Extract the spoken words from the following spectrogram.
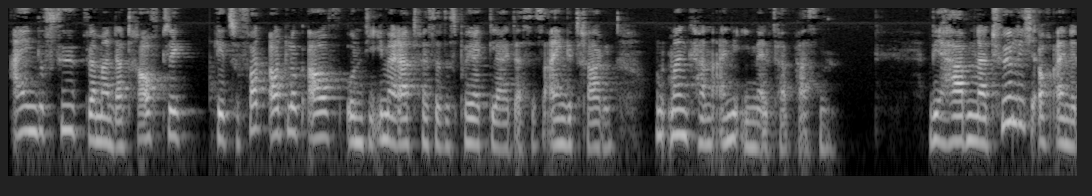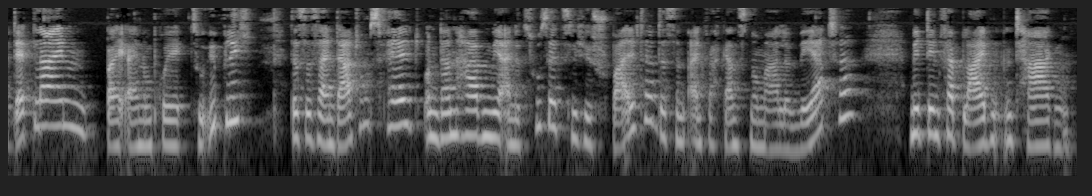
eingefügt. Wenn man da draufklickt, geht sofort Outlook auf und die E-Mail-Adresse des Projektleiters ist eingetragen und man kann eine E-Mail verpassen. Wir haben natürlich auch eine Deadline bei einem Projekt so üblich. Das ist ein Datumsfeld und dann haben wir eine zusätzliche Spalte. Das sind einfach ganz normale Werte mit den verbleibenden Tagen.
